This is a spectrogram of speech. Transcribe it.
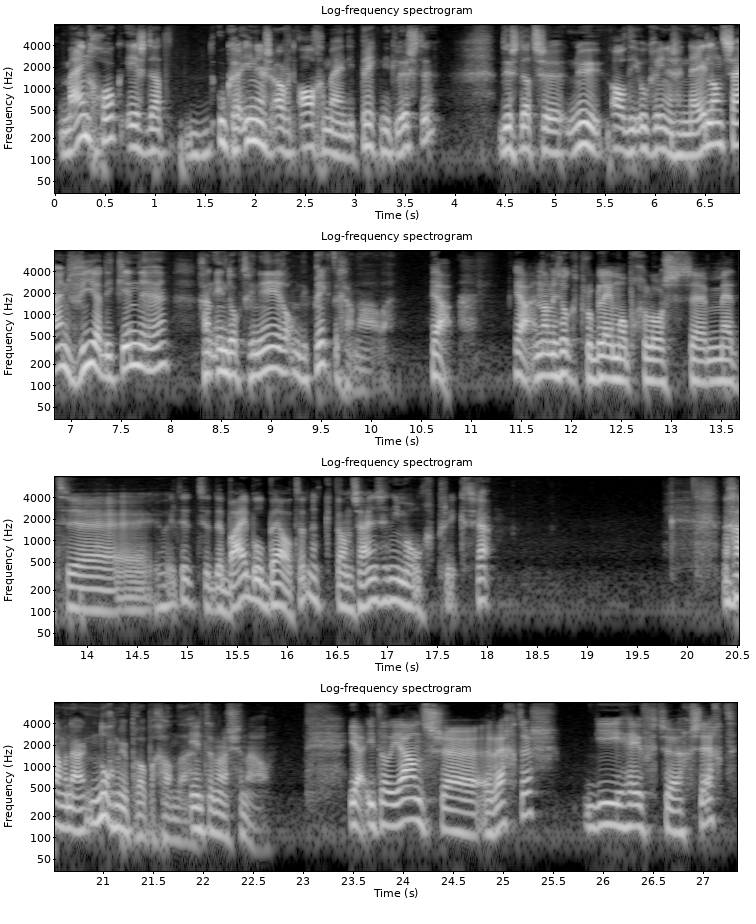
mijn gok is dat Oekraïners over het algemeen die prik niet lusten. Dus dat ze nu, al die Oekraïners in Nederland zijn, via die kinderen gaan indoctrineren om die prik te gaan halen. Ja. ja, en dan is ook het probleem opgelost eh, met eh, hoe heet het? de Bijbelbelt. hè. Dan, zijn ze niet meer ongeprikt. Ja. Dan gaan we naar nog meer propaganda. Internationaal. Ja, Italiaanse eh, rechters die heeft gezegd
